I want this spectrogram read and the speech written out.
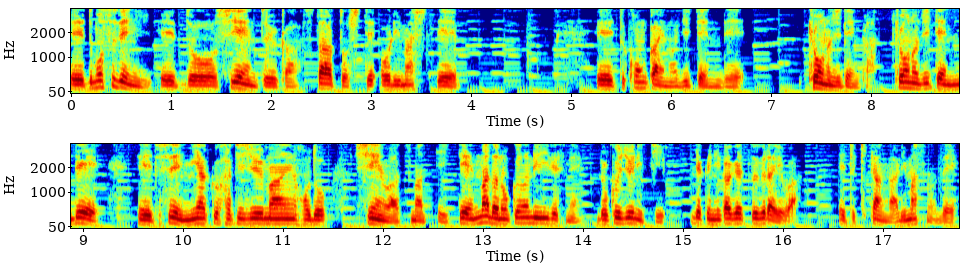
えっ、ー、と、もうすでに、えっ、ー、と、支援というか、スタートしておりまして、えっ、ー、と、今回の時点で、今日の時点か、今日の時点で、えっ、と、すでに280万円ほど支援は集まっていて、まだ残りですね、60日、約2ヶ月ぐらいは、えっ、と、期間がありますので、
